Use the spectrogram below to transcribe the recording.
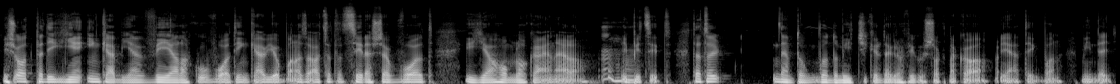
és ott pedig ilyen, inkább ilyen V alakú volt, inkább jobban az arca, tehát szélesebb volt így a homlokánál a, Mhm. egy picit. Tehát, hogy nem tudom, gondolom így sikerült a grafikusoknak a, a játékban, mindegy.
